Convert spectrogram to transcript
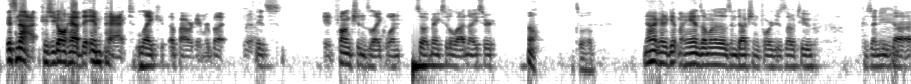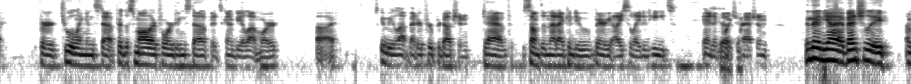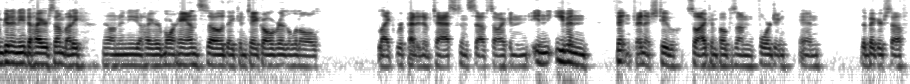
it's not because you don't have the impact like a power hammer but Yeah. it's it functions like one so it makes it a lot nicer Oh, That's wild. now i gotta get my hands on one of those induction forges though too because i need uh for tooling and stuff for the smaller forging stuff it's gonna be a lot more uh it's gonna be a lot better for production to have something that I can do very isolated heats in a Gotcha. quick fashion. And then yeah, eventually I'm gonna need to hire somebody. Now I'm gonna need to hire more hands so they can take over the little like repetitive tasks and stuff so I can in even fit and finish too. So I can focus on forging and the bigger stuff.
